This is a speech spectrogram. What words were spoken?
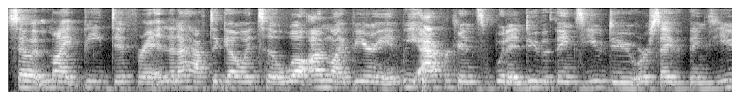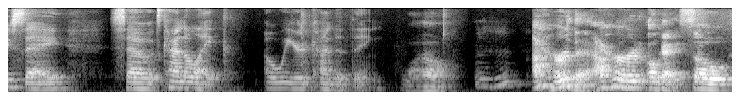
so it might be different. And then I have to go into, well, I'm Liberian. We Africans wouldn't do the things you do or say the things you say. So it's kind of like a weird kind of thing. Wow. Mm-hmm. I heard that. I heard, okay, so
